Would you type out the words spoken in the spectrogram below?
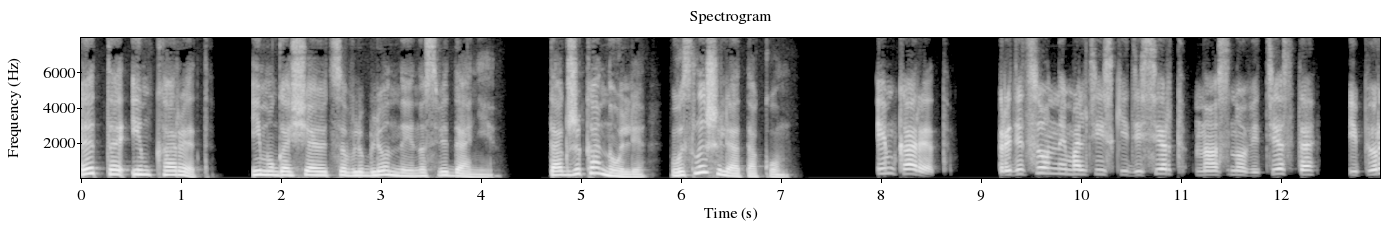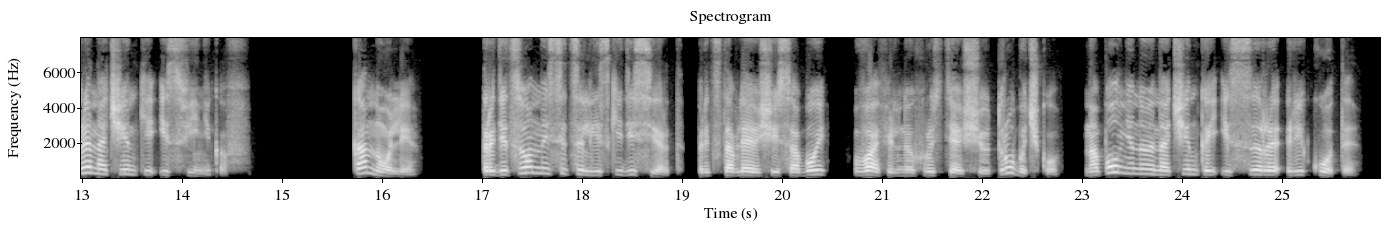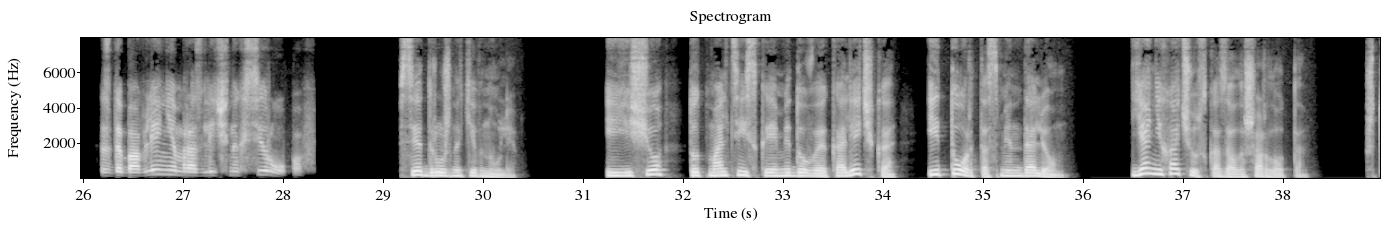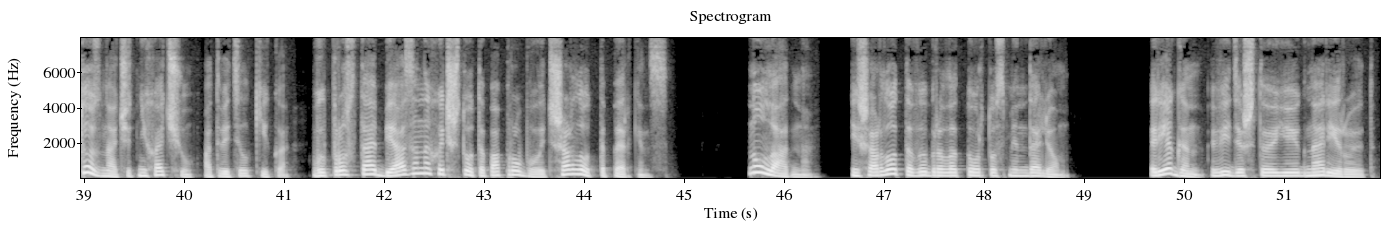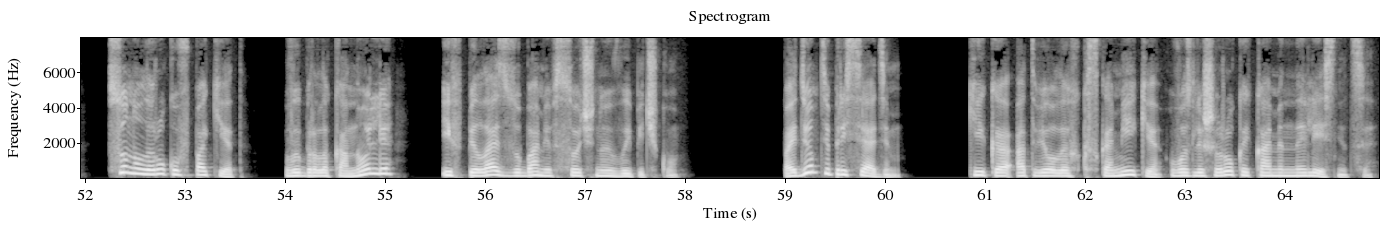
Это им карет. Им угощаются влюбленные на свидании. Также канолли. Вы слышали о таком? Имкарет – традиционный мальтийский десерт на основе теста и пюре начинки из фиников. Канолли – традиционный сицилийский десерт, представляющий собой вафельную хрустящую трубочку, наполненную начинкой из сыра рикотты с добавлением различных сиропов. Все дружно кивнули. И еще тут мальтийское медовое колечко и торта с миндалем. «Я не хочу», — сказала Шарлотта. «Что значит «не хочу»?» — ответил Кика. «Вы просто обязаны хоть что-то попробовать, Шарлотта Перкинс». «Ну ладно». И Шарлотта выбрала торту с миндалем. Реган, видя, что ее игнорируют, сунула руку в пакет, выбрала канолли и впилась зубами в сочную выпечку. «Пойдемте присядем». Кика отвел их к скамейке возле широкой каменной лестницы.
